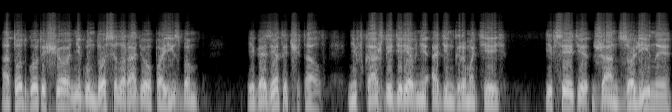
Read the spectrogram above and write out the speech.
А тот год еще не гундосило радио по избам, и газеты читал не в каждой деревне один грамотей. И все эти Джанзолины,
